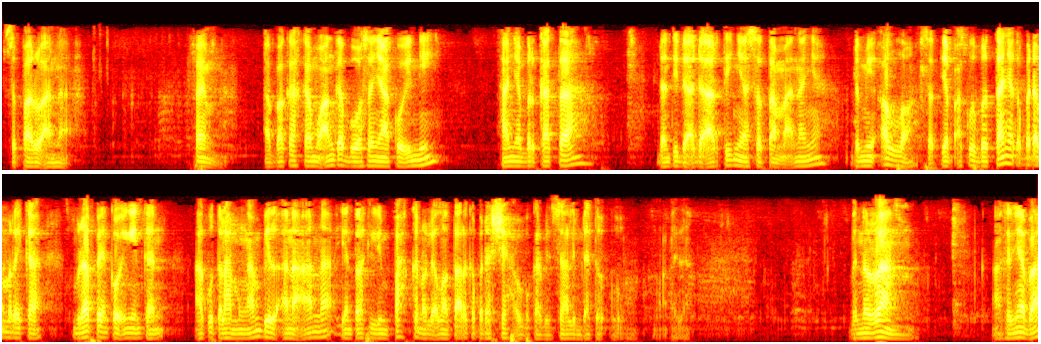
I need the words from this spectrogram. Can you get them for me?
separuh anak. Fem. Apakah kamu anggap bahwasanya aku ini hanya berkata dan tidak ada artinya serta maknanya? Demi Allah, setiap aku bertanya kepada mereka, berapa yang kau inginkan? aku telah mengambil anak-anak yang telah dilimpahkan oleh Allah Ta'ala kepada Syekh Abu Bakar bin Salim datukku. Beneran. Akhirnya apa?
